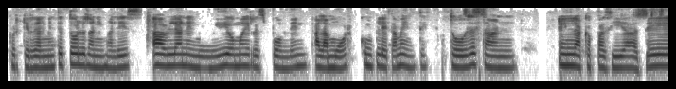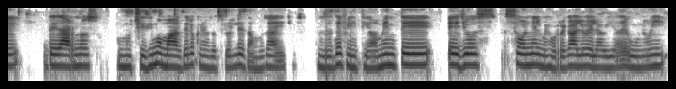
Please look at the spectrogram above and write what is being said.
porque realmente todos los animales hablan el mismo idioma y responden al amor completamente. Todos están en la capacidad de, de darnos muchísimo más de lo que nosotros les damos a ellos. Entonces definitivamente ellos son el mejor regalo de la vida de uno y,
